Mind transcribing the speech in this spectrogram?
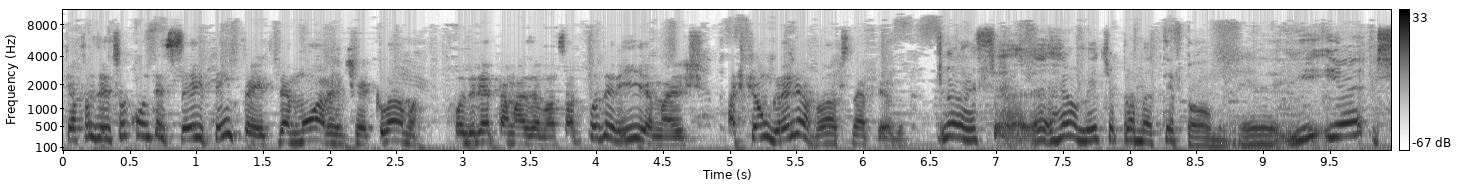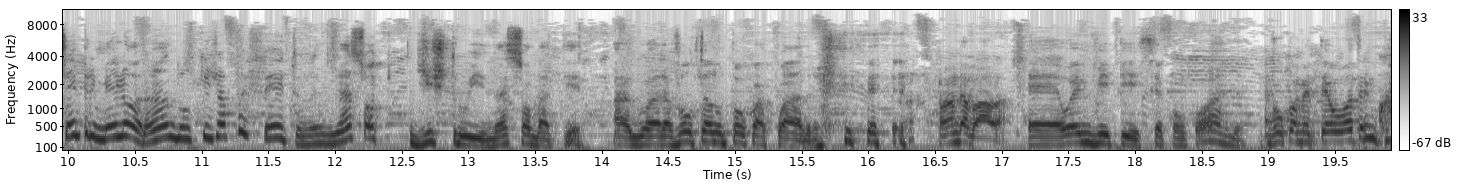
Quer fazer isso acontecer e tem feito. Demora, a gente reclama, poderia estar mais avançado? Poderia, mas acho que é um grande avanço, né, Pedro? Não, esse é, é, realmente é para bater palma. É, e, e, é sempre melhorando o que já foi feito, né? Não é só destruir, não é só bater. Agora, voltando um pouco à quadra. Manda bala. É, o MVP, você concorda? Vou cometer outra, inco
